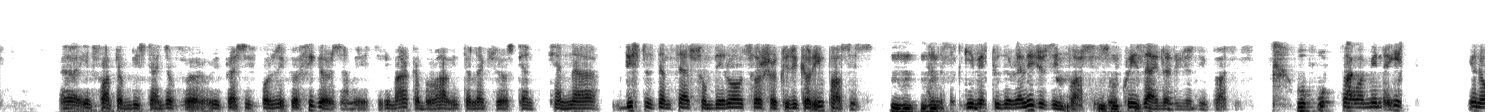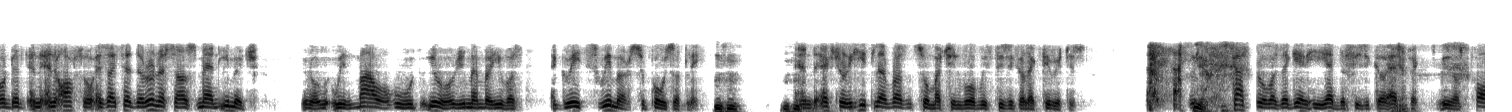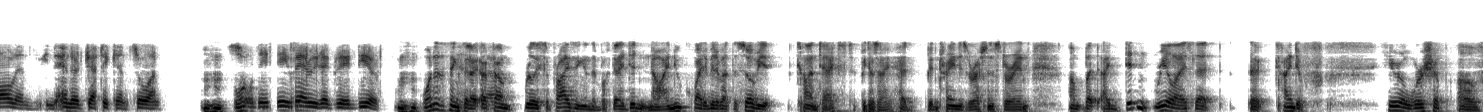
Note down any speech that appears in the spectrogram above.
uh, in front of these kinds of uh, repressive political figures. I mean, it's remarkable how intellectuals can can uh, distance themselves from their own social critical impulses Mm-hmm. and give it to the religious impulses or Mhm. quasi-religious impulses. So I mean, it, you know that, and and also, as I said, the Renaissance man image, you know, with Mao, who you know, remember he was a great swimmer supposedly, mm-hmm. Mm-hmm. and actually Hitler wasn't so much involved with physical activities. Yeah. Castro was again he had the physical aspect. He was tall and energetic and so on. Mm-hmm. So they they varied a great deal. Mhm. One of the things that I, I found really surprising in the book that I didn't know, I knew quite a bit about the Soviet context because I had been trained as a Russian historian, um, but I didn't realize that the kind of hero worship of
